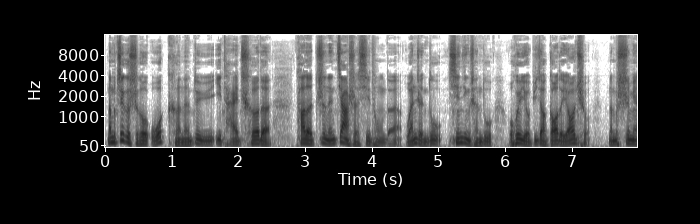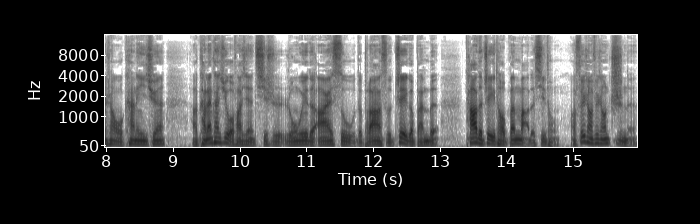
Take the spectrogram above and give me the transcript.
那么这个时候，我可能对于一台车的它的智能驾驶系统的完整度、先进程度，我会有比较高的要求。那么市面上我看了一圈啊，看来看去，我发现其实荣威的 RS 五的 Plus 这个版本。它的这一套斑马的系统啊，非常非常智能。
